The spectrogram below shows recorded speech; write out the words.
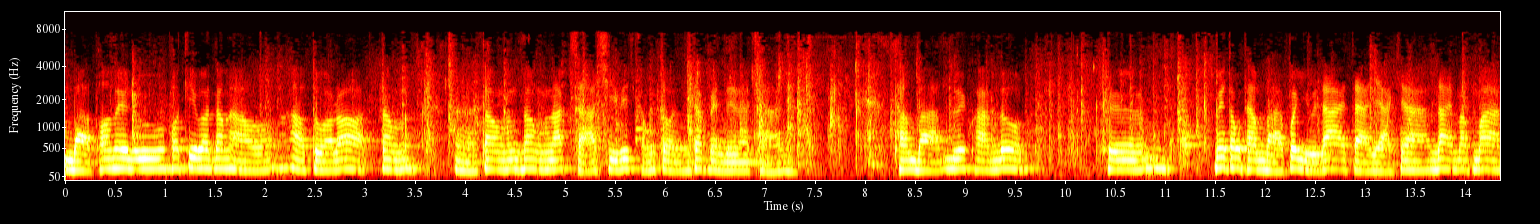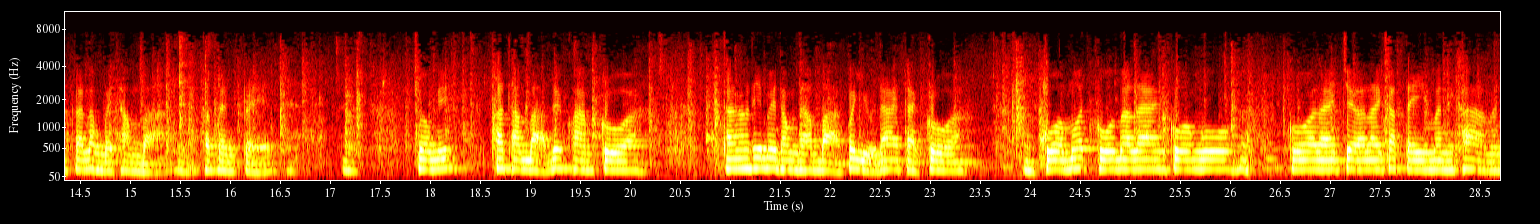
ำบาปเพราะไม่รู้ เพราะคิดว่าต้องเอาเอาตัวรอดต้องต้องต้องรักษาชีวิตของตนก็เป็นเดรัจฉานทำบาปด้วยความโลภคือไม่ต้องทำบาปก็อยู่ได้ แต่อยากจะได้มาก ๆ ก็ต้องไปทำบาปก็เป็นเปรต ช่วงนี้ถ้าทำบาปด้วยความกลัวทั้งที่ไม่ต้องทำบาปก็อยู่ได้แต่กลัว กลัวมดกลัวแมลงกลัวงู กลัวอะไรเจออะไรก็ตีมันฆ่ามัน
